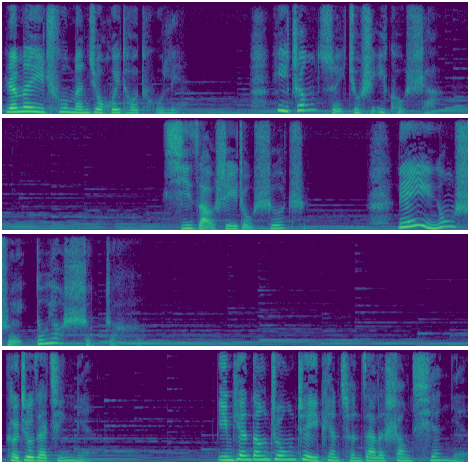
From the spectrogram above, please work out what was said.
人们一出门就灰头土脸，一张嘴就是一口沙。洗澡是一种奢侈，连饮用水都要省着喝。可就在今年，影片当中这一片存在了上千年，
